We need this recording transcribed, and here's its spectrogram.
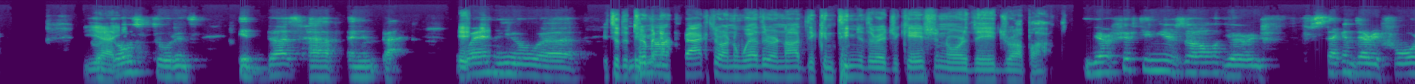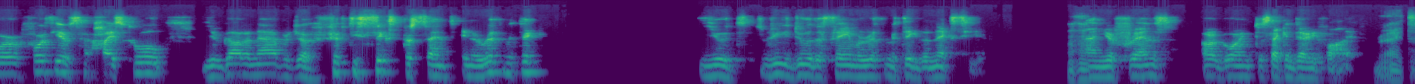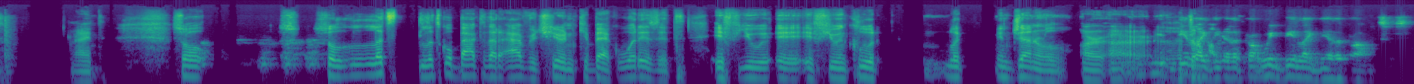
Yeah. For those students, it does have an impact. It, when you uh, it's a determining factor on whether or not they continue their education or they drop out. You're 15 years old. You're in secondary four, fourth year of high school, you've got an average of 56% in arithmetic. You redo the same arithmetic the next year. Mm-hmm. And your friends are going to secondary five. Right. Right. So so let's let's go back to that average here in Quebec. What is it if you if you include like in general our, our we'd be like the other we'd be like the other provinces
